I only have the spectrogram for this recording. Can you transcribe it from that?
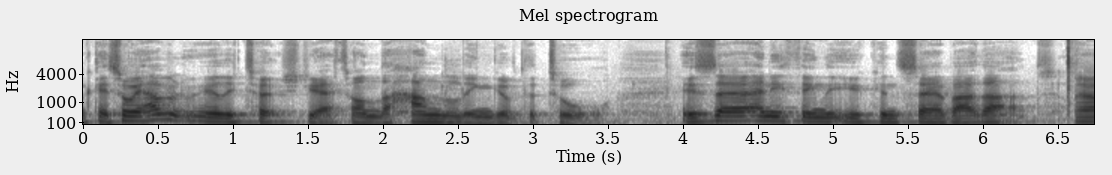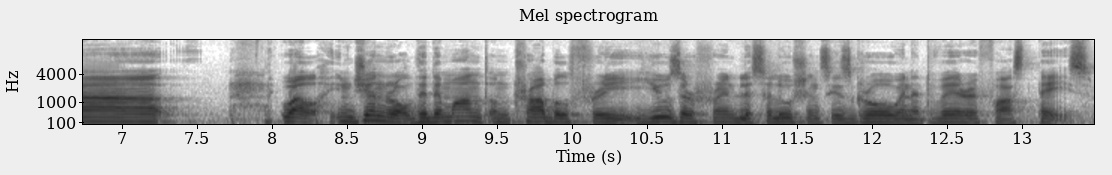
Okay, so we haven't really touched yet on the handling of the tool. Is there anything that you can say about that? Uh, well, in general, the demand on trouble-free, user-friendly solutions is growing at very fast pace.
